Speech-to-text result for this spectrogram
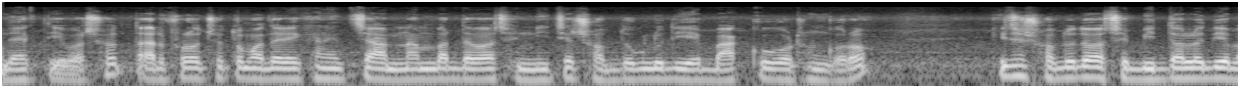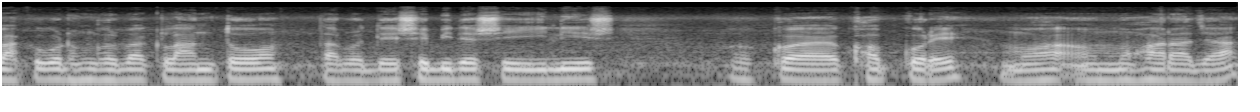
দেখতেই পাচ্ছ তারপর হচ্ছে তোমাদের এখানে চার নাম্বার দেওয়া আছে। নিচের শব্দগুলো দিয়ে বাক্য গঠন করো। কিছু শব্দ দেওয়া আছে বিদ্যালয় দিয়ে বাক্য গঠন করবা। ক্লান্ত, তারপর দেশে বিদেশে ইলিশ খপ করে, মহা- মহারাজা,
